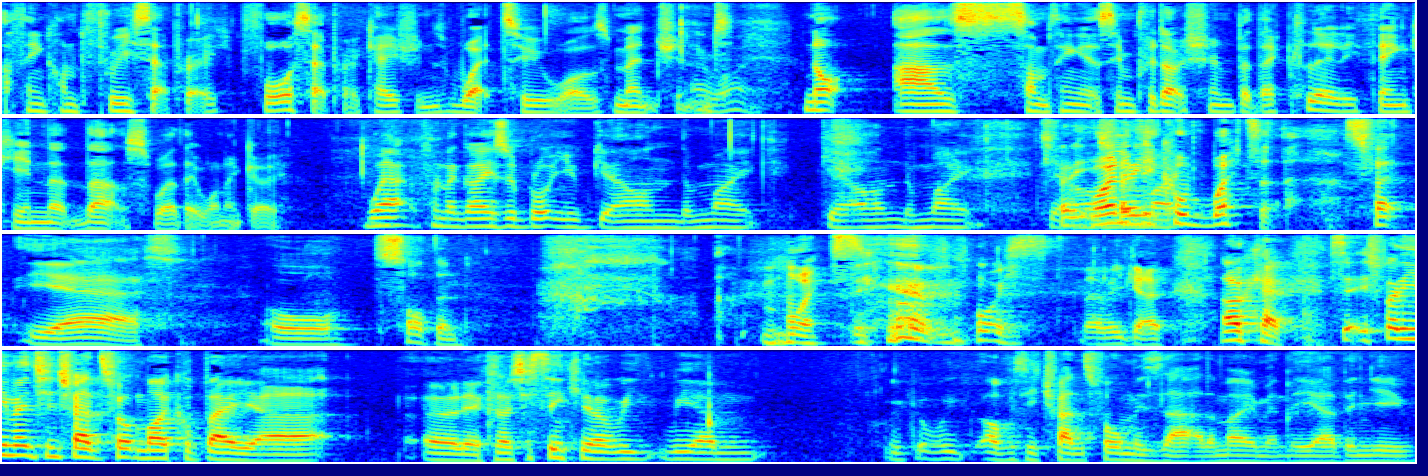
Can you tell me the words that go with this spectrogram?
I think on three separate, four separate occasions, Wet Two was mentioned. Oh, right. Not as something that's in production, but they're clearly thinking that that's where they want to go. Wet from the guys who brought you get on the mic. Get on the mic. Get funny- on Why the did it be called Wetter? It's fa- yes, or sodden. Moist. Moist. There we go. Okay, so it's funny you mentioned Transform Michael Bay uh, earlier because I was just thinking about we we um we, we obviously Transformers that at the moment the uh, the new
